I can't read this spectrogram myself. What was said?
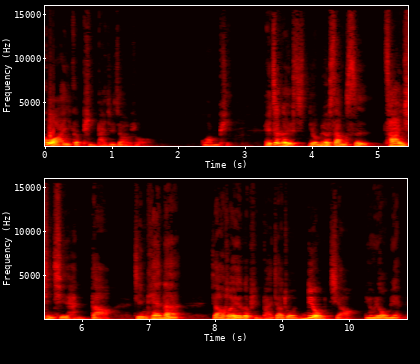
挂一个品牌，就叫做王品。哎，这个有没有上市，差异性其实很大。今天呢，假如说有一个品牌叫做六角牛肉面，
